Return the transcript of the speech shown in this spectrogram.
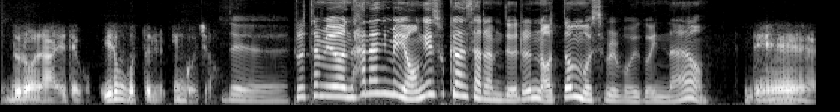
늘어나야 되고 이런 것들인 거죠. 네. 그렇다면 하나님의 영에 속한 사람들은 어떤 모습을 보이고 있나요? 네.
